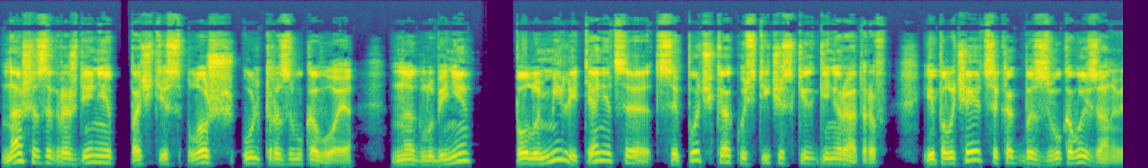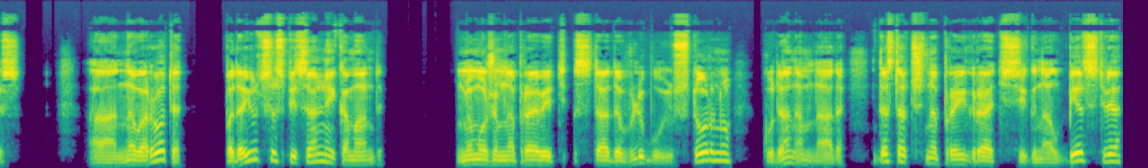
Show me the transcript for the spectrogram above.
Наше заграждение почти сплошь ультразвуковое. На глубине полумили тянется цепочка акустических генераторов, и получается как бы звуковой занавес. А на ворота подаются специальные команды. Мы можем направить стадо в любую сторону, куда нам надо. Достаточно проиграть сигнал бедствия,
